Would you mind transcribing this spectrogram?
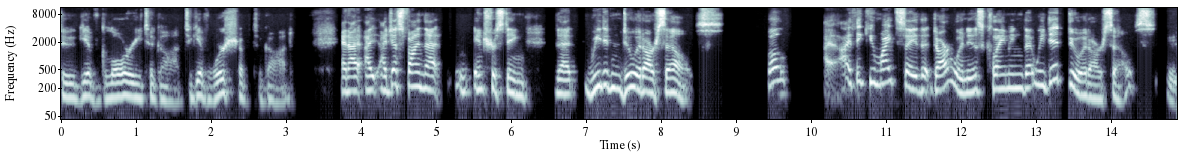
to give glory to God, to give worship to God. And I, I, I just find that interesting that we didn't do it ourselves. Well, I, I, think you might say that Darwin is claiming that we did do it ourselves. Mm.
